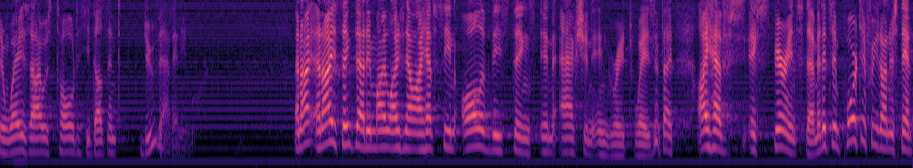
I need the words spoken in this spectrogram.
in ways that I was told He doesn't do that anymore. And I, and I think that in my life now, I have seen all of these things in action in great ways. In fact, I have experienced them. And it's important for you to understand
